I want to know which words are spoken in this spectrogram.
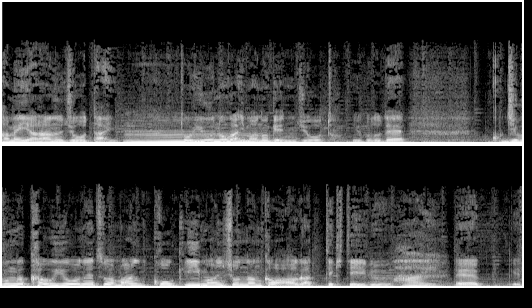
冷めやらぬ状態。というのが今の現状ということで、自分が買うようなやつはマン高いいマンションなんかは上がってきている、はい。えー、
